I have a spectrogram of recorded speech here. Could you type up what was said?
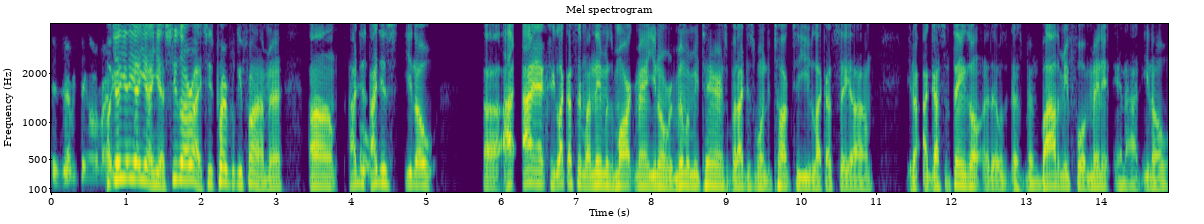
is everything all right? Oh yeah, yeah, yeah, yeah, yeah. She's all right. She's perfectly fine, man. Um, I just, I just, you know, uh, I, I actually, like I said, my name is Mark, man. You don't remember me, Terrence, but I just wanted to talk to you. Like I say, um, you know, I got some things on that was that's been bothering me for a minute, and I, you know,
